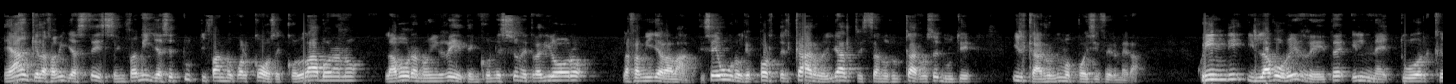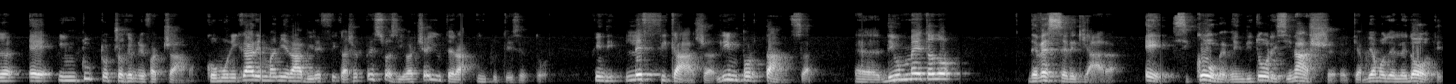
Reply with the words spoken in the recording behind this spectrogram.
e anche la famiglia stessa. In famiglia, se tutti fanno qualcosa e collaborano, lavorano in rete, in connessione tra di loro, la famiglia va avanti. Se uno che porta il carro e gli altri stanno sul carro seduti, il carro prima o poi si fermerà. Quindi il lavoro in rete, il network, è in tutto ciò che noi facciamo. Comunicare in maniera abile, efficace e persuasiva ci aiuterà in tutti i settori. Quindi l'efficacia, l'importanza eh, di un metodo deve essere chiara e siccome venditori si nasce perché abbiamo delle doti,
